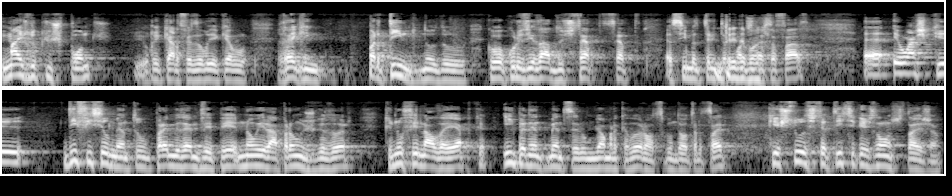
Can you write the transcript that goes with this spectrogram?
mais do que os pontos, e o Ricardo fez ali aquele ranking partindo no, do, com a curiosidade dos 7, 7 acima de 30, 30 pontos, pontos. nesta fase, uh, eu acho que dificilmente o prémio de MVP não irá para um jogador que no final da época, independentemente de ser o melhor marcador, ou o segundo ou o terceiro, que as suas estatísticas não estejam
